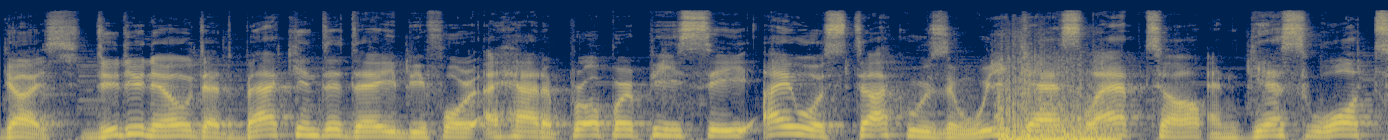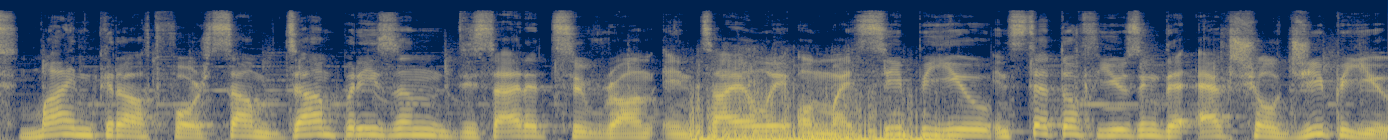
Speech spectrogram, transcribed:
Guys, did you know that back in the day before I had a proper PC, I was stuck with a weak ass laptop. And guess what? Minecraft for some dumb reason decided to run entirely on my CPU instead of using the actual GPU.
